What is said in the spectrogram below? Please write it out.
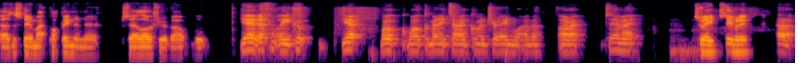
as I say, I might pop in and uh, say hello if you're about. But... Yeah, definitely. Yeah, well, welcome anytime. Come and train, whatever. All right. See you, mate. Sweet. See you, buddy. All right.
